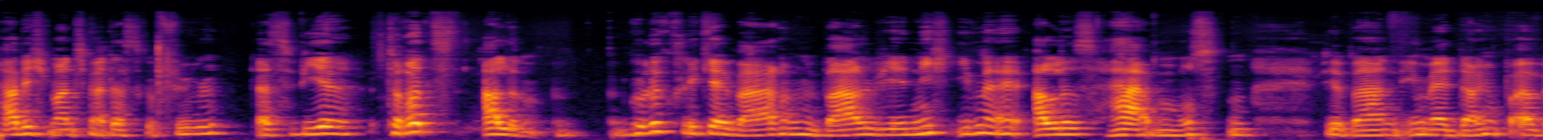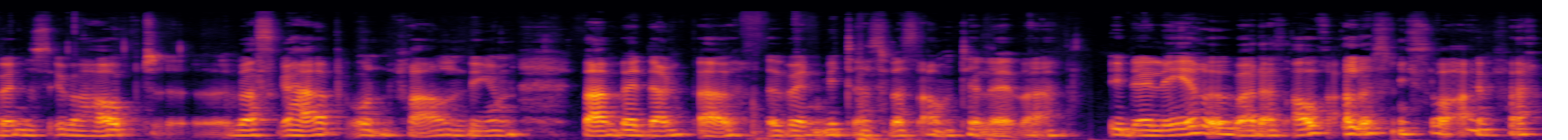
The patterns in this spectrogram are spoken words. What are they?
habe ich manchmal das Gefühl, dass wir trotz allem glücklicher waren, weil wir nicht immer alles haben mussten. Wir waren immer dankbar, wenn es überhaupt äh, was gab und vor allen Dingen waren wir dankbar, wenn mittags was am Teller war. In der Lehre war das auch alles nicht so einfach.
